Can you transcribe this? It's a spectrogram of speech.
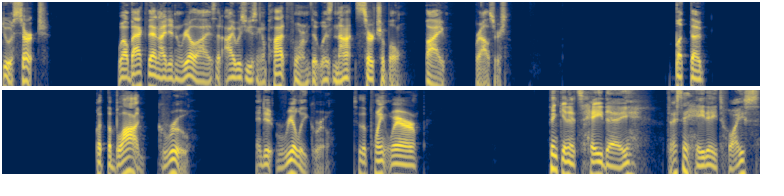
do a search. Well, back then I didn't realize that I was using a platform that was not searchable by browsers. But the but the blog grew and it really grew to the point where thinking its heyday did i say heyday twice?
